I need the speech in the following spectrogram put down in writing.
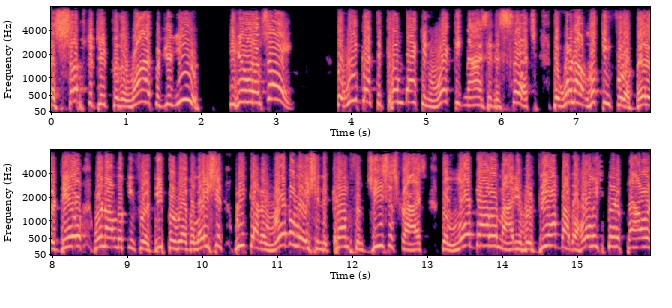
a substitute for the wife of your youth. You hear what I'm saying? But we've got to come back and recognize it as such that we're not looking for a better deal. We're not looking for a deeper revelation. We've got a revelation that comes from Jesus Christ, the Lord God Almighty, revealed by the Holy Spirit of power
